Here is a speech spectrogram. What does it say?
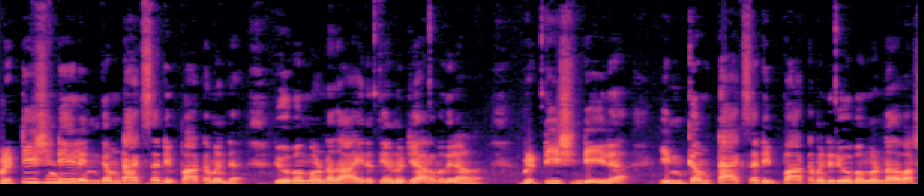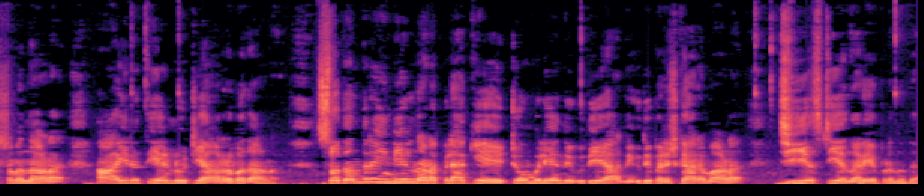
ബ്രിട്ടീഷ് ഇന്ത്യയിൽ ഇൻകം ടാക്സ് ഡിപ്പാർട്ട്മെന്റ് രൂപം കൊണ്ടത് ആയിരത്തി എണ്ണൂറ്റി അറുപതിലാണ് ബ്രിട്ടീഷ് ഇന്ത്യയിൽ ഇൻകം ടാക്സ് ഡിപ്പാർട്ട്മെന്റ് രൂപം കൊണ്ട വർഷം എന്നാണ് ആയിരത്തി എണ്ണൂറ്റി അറുപതാണ് സ്വതന്ത്ര ഇന്ത്യയിൽ നടപ്പിലാക്കിയ ഏറ്റവും വലിയ നികുതി നികുതി പരിഷ്കാരമാണ് ജി എസ് ടി എന്നറിയപ്പെടുന്നത്.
